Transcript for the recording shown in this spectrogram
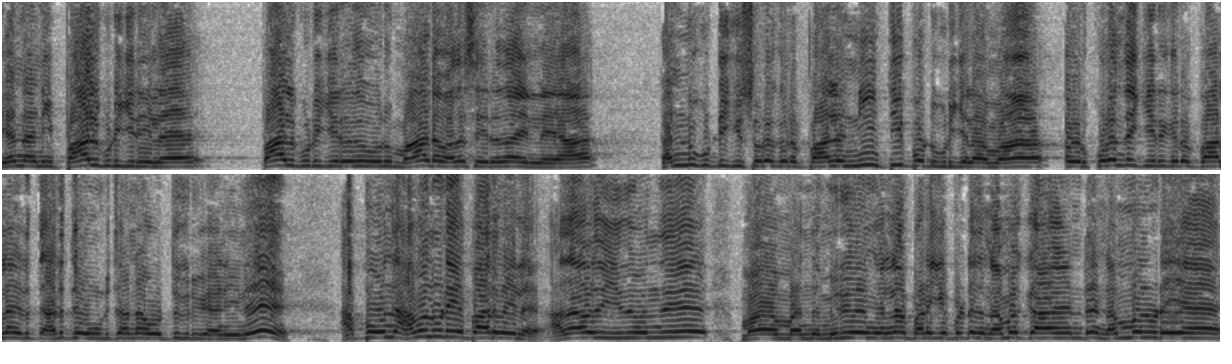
ஏன்டா நீ பால் குடிக்கிறீல? பால் குடிக்கிறது ஒரு மாடை வதை செய்யறதா இல்லையா? கண்ணுக்குட்டிக்கு சுரக்கிற பாலை நீ டீ போட்டு குடிக்கலாமா? ஒரு குழந்தைக்கு இருக்கிற பாலை எடுத்து அடுத்து குடிச்சானா ஒத்துக்குருவியா நீனு? அப்போ வந்து அவனுடைய பார்வையில் அதாவது இது வந்து ம- ம- அந்த மிருகங்கள்லாம் படைக்கப்பட்டது நமக்காக என்ற நம்மளுடைய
